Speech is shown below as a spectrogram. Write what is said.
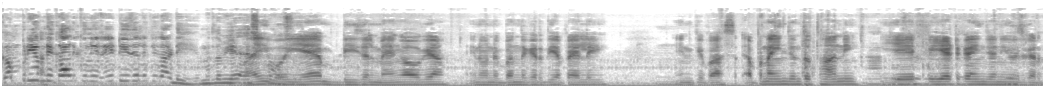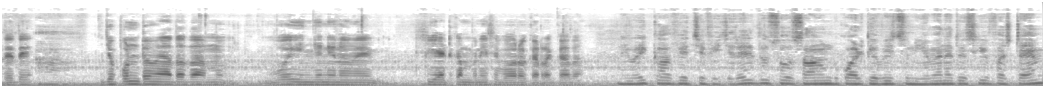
कंपनी अब निकाल क्यों नहीं रही डीजल की गाड़ी? मतलब ये भाई वही है अब डीजल महँगा हो गया इन्होंने बंद कर दिया पहले ही। इनके पास अपना इंजन तो था हाँ, नहीं ये फीएट का इंजन यूज़ करते थे। हाँ। जो पुंटो में आता था वही इंजन इन्होंने फीएट कंपनी से बोरो कर रखा था। नहीं भाई काफ़ी अच्छे फीचर है। तो सो साउंड क्वालिटी अभी सुनी है मैंने तो इसकी फ़र्स्ट टाइम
